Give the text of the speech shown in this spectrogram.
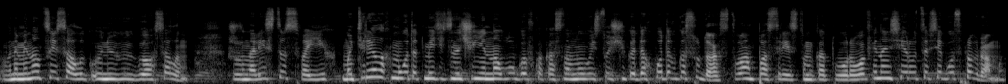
В номинации «Салык Унюгуга Салым» журналисты в своих материалах могут отметить значение налогов как основного источника доходов государства, посредством которого финансируются все госпрограммы.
